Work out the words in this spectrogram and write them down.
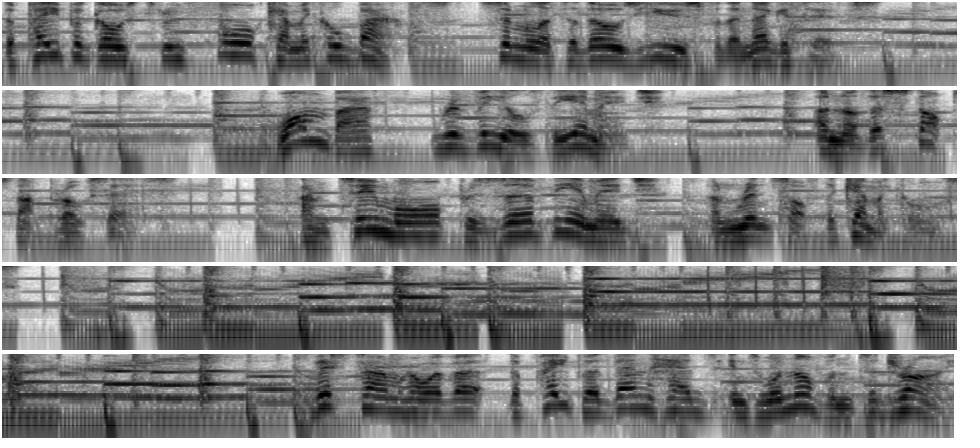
the paper goes through four chemical baths, similar to those used for the negatives. One bath reveals the image, another stops that process, and two more preserve the image and rinse off the chemicals. This time, however, the paper then heads into an oven to dry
